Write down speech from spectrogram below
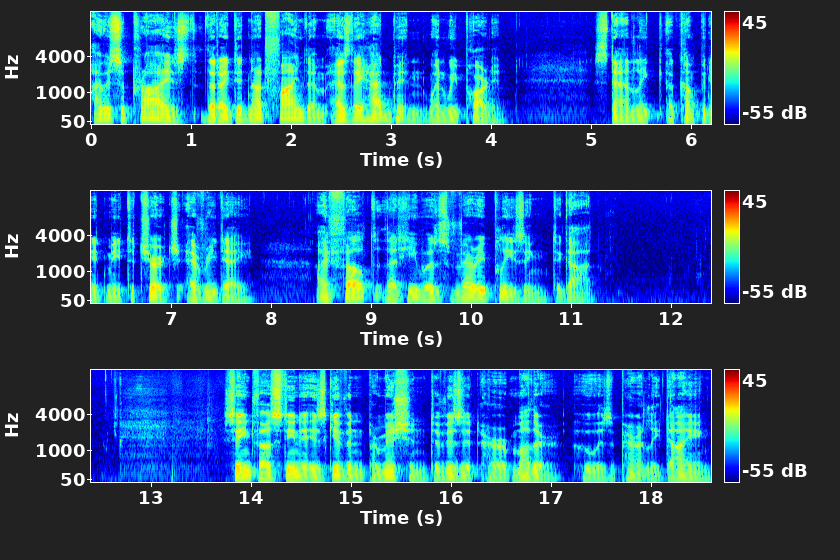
I was surprised that I did not find them as they had been when we parted. Stanley accompanied me to church every day. I felt that he was very pleasing to God. St. Faustina is given permission to visit her mother, who is apparently dying.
